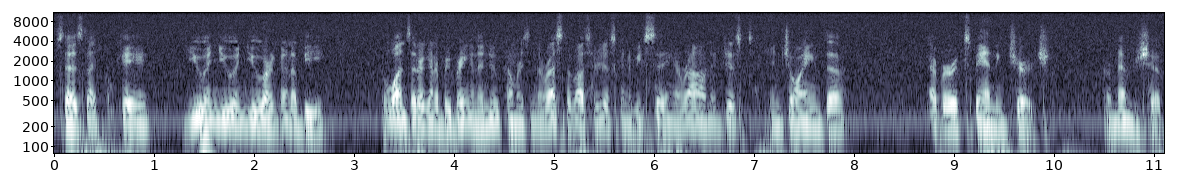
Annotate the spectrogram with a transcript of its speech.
says that, okay, you and you and you are going to be the ones that are going to be bringing the newcomers, and the rest of us are just going to be sitting around and just enjoying the ever expanding church or membership.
